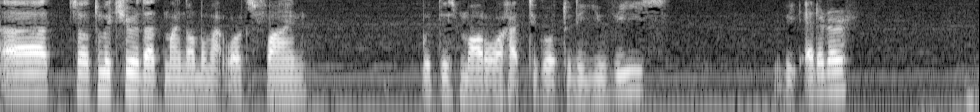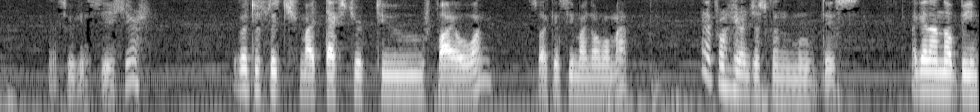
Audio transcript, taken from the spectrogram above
uh, so to make sure that my normal map works fine with this model I had to go to the UVs UV editor. As we can see here. I'm going to switch my texture to file 1 so I can see my normal map. And from here I'm just going to move this. Again I'm not being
